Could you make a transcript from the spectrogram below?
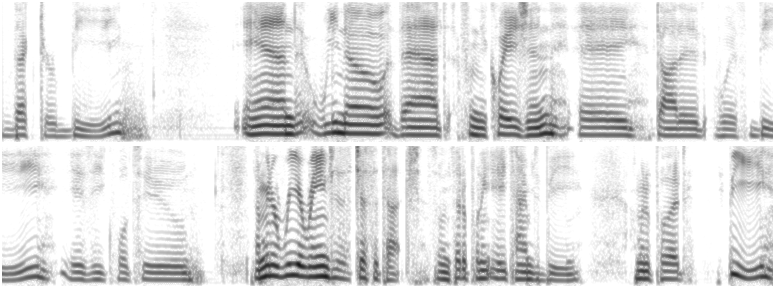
vector B. And we know that from the equation, A dotted with B is equal to, I'm going to rearrange this just a touch. So instead of putting A times B, I'm going to put B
